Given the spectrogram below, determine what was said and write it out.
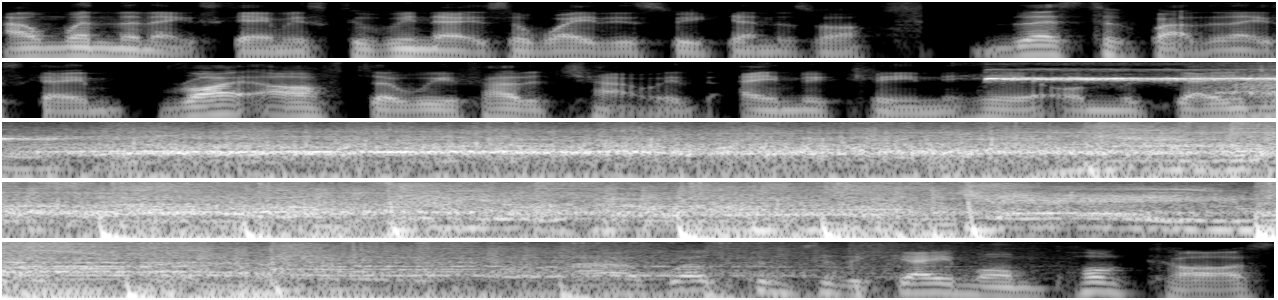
and when the next game is, because we know it's away this weekend as well. Let's talk about the next game right after we've had a chat with Amy McLean here on the game. Uh, welcome to the Game On podcast,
